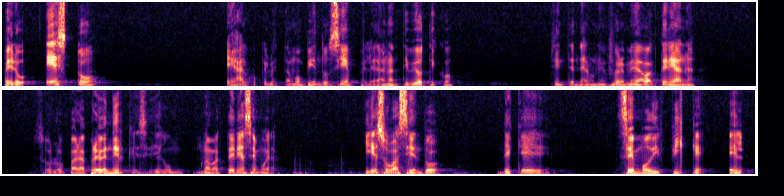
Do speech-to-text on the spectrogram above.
Pero esto es algo que lo estamos viendo siempre. Le dan antibióticos sin tener una enfermedad bacteriana, solo para prevenir que si llega una bacteria se muera. Y eso va haciendo de que se modifique el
